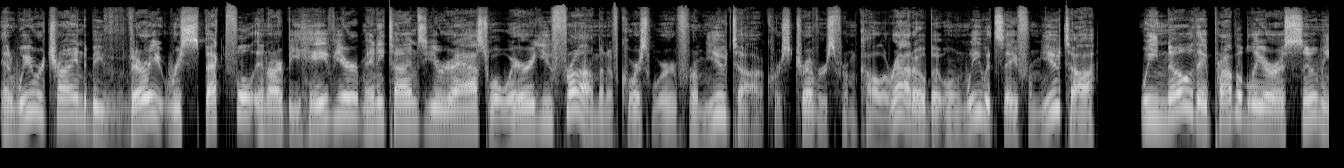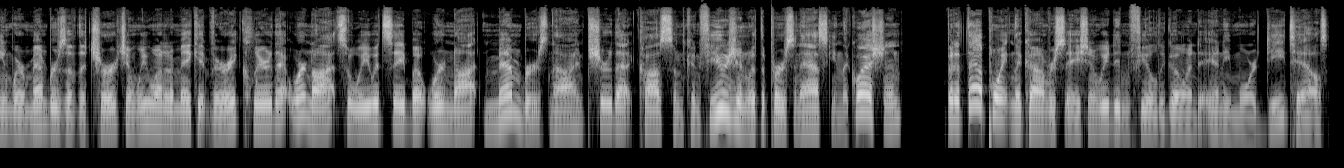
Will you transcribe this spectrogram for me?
And we were trying to be very respectful in our behavior. Many times you're asked, "Well, where are you from?" And of course, we're from Utah. Of course, Trevor's from Colorado, but when we would say from Utah, we know they probably are assuming we're members of the church, and we wanted to make it very clear that we're not. So we would say, but we're not members. Now, I'm sure that caused some confusion with the person asking the question, but at that point in the conversation, we didn't feel to go into any more details.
